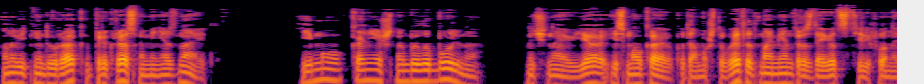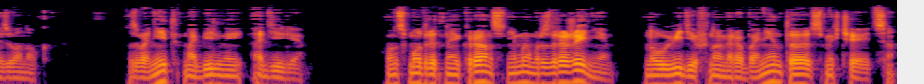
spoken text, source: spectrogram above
Он ведь не дурак и прекрасно меня знает. Ему, конечно, было больно. Начинаю я и смолкаю, потому что в этот момент раздается телефонный звонок. Звонит мобильный Адиля. Он смотрит на экран с немым раздражением, но увидев номер абонента, смягчается.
